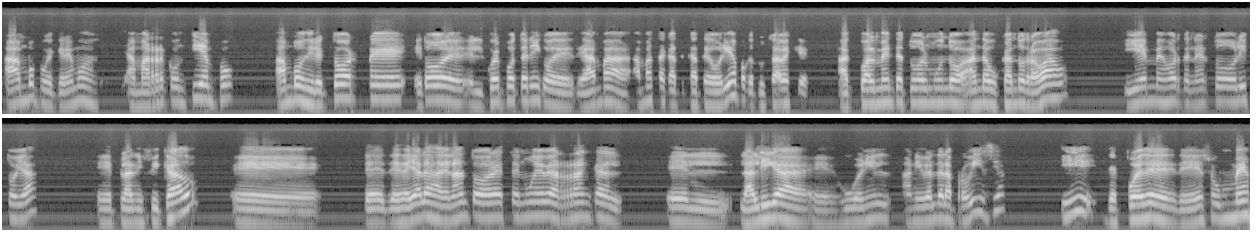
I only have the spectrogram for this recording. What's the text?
ambos, porque queremos amarrar con tiempo ambos directores, eh, todo el, cuerpo técnico de, ambas, ambas categorías, porque tú sabes que actualmente todo el mundo anda buscando trabajo y es mejor tener todo listo ya, planificado. desde ya les adelanto, ahora este 9 arranca el, la liga juvenil a nivel de la provincia y después de, de, eso un mes,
